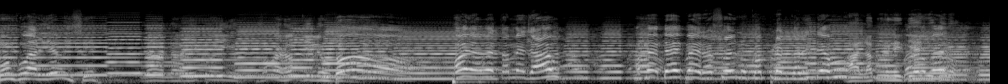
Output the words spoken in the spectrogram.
મોંઘવારી એવી છે. ના ના એ તો સમજી લેવું તો હોય હવે તમે જાઓ. અમે બે ભાઈ રસોઈનું કમ્પ્લીટ કરી દેવું. આ લગ્નની તૈયારી કરો.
